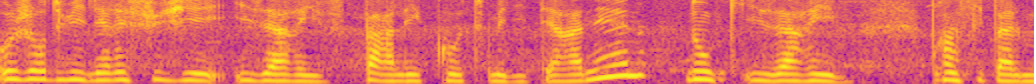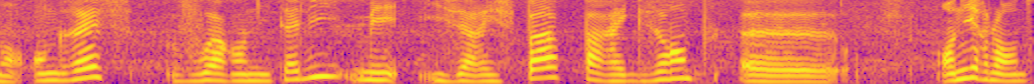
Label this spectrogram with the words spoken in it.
aujourd'hui, les réfugiés, ils arrivent par les côtes méditerranéennes, donc ils arrivent principalement en Grèce, voire en Italie, mais ils n'arrivent pas, par exemple, euh, en Irlande.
